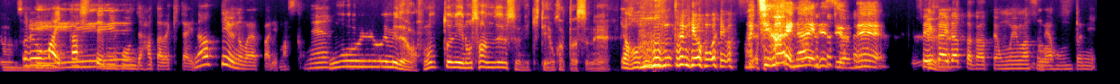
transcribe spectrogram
うん。それをまあ生かして日本で働きたいなっていうのはやっぱりありますかね。いこういう意味では本当にロサンゼルスに来てよかったですね。や本当に思います。間違いないですよね。正解だったなって思いますね、うん本当に。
